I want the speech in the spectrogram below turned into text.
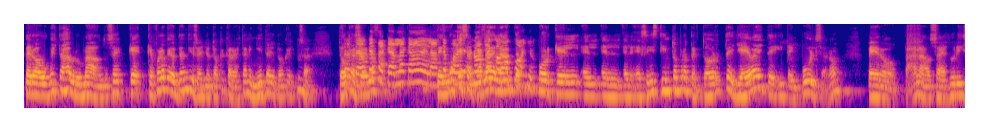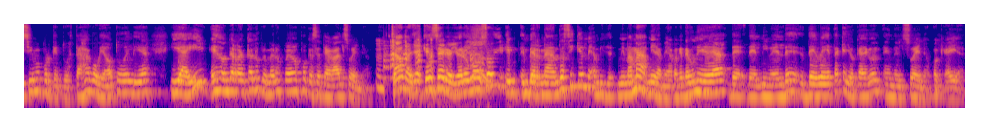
pero aún estás abrumado. Entonces, ¿qué, qué fue lo que yo entendí? O sea, yo tengo que cargar a esta niñita, yo tengo que, o sea, O tengo sea, que tengo que sacar la cara adelante, Tengo que pues, no sacarla sé cómo adelante coño. porque el, el- el- el- ese instinto protector te lleva y te, y te impulsa, ¿no? Pero, pana, o sea, es durísimo porque tú estás agobiado todo el día y ahí es donde arrancan los primeros pedos porque se te haga el sueño. Chama, ya es que en serio, yo era un oso in- invernando, así que mi, mi- mi mamá, mira, mira, para que tenga una idea de- del nivel de, de beta que yo caigo en el sueño, porque ahí,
